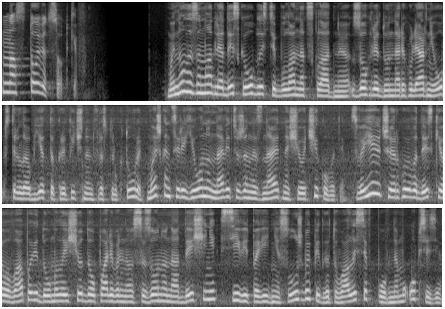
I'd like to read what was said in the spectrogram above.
на 100%. Минула зима для Одеської області була надскладною. З огляду на регулярні обстріли об'єктів критичної інфраструктури, мешканці регіону навіть уже не знають на що очікувати. Своєю чергою в Одеській ОВА повідомили, що до опалювального сезону на Одещині всі відповідні служби підготувалися в повному обсязі.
